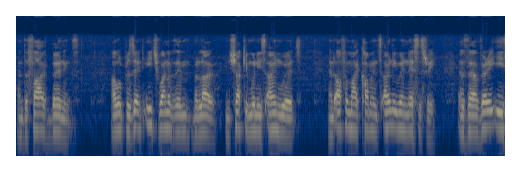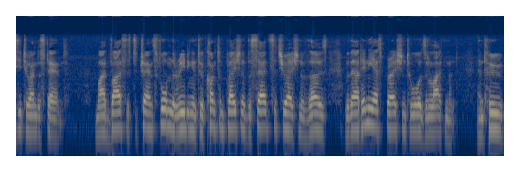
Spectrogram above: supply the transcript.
and the five burnings. I will present each one of them below in Shakyamuni's own words, and offer my comments only when necessary, as they are very easy to understand. My advice is to transform the reading into a contemplation of the sad situation of those without any aspiration towards enlightenment, and who,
